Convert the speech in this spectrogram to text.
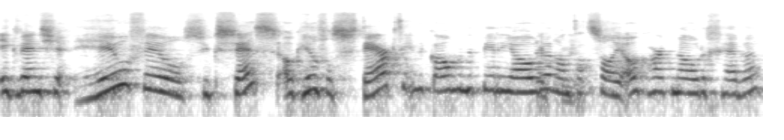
Ik wens je heel veel succes, ook heel veel sterkte in de komende periode, want dat zal je ook hard nodig hebben.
